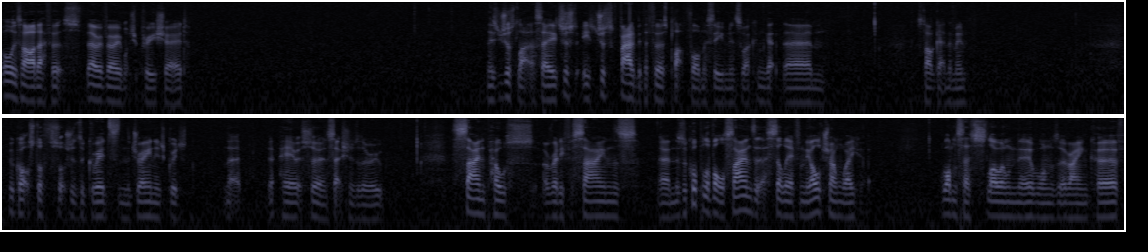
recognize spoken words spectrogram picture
all his hard efforts, very, very much appreciated. It's just like I say, it's just it's just fired me the first platform this evening, so I can get um, start getting them in. We've got stuff such as the grids and the drainage grids that appear at certain sections of the route. Signposts are ready for signs. Um, there's a couple of old signs that are still here from the old tramway one says slow and the other one's Orion curve.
